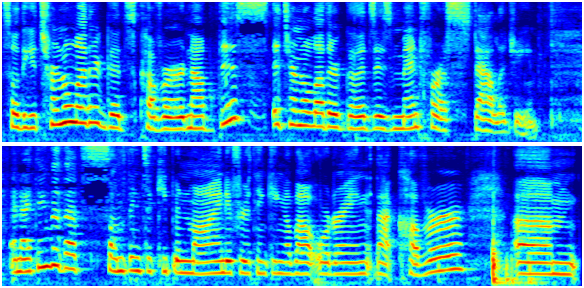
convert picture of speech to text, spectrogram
So the Eternal Leather Goods cover. Now this Eternal Leather Goods is meant for a. And I think that that's something to keep in mind if you're thinking about ordering that cover. Um,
